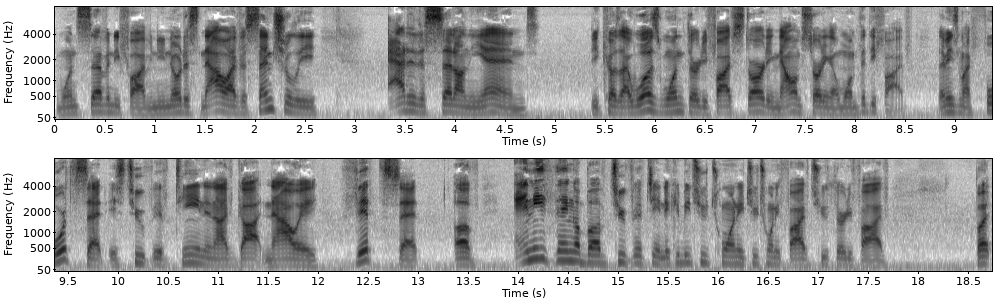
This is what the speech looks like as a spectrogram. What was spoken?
175 and you notice now I've essentially added a set on the end because I was 135 starting. Now I'm starting at 155. That means my fourth set is 215 and I've got now a fifth set of anything above 215. It could be 220, 225, 235. But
